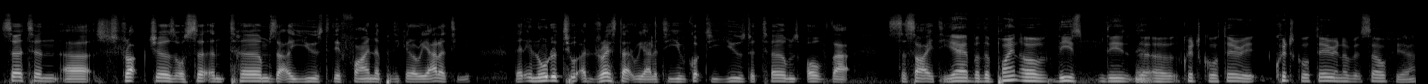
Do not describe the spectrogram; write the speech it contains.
certain uh, structures or certain terms that are used to define a particular reality, then in order to address that reality, you've got to use the terms of that society. Yeah, but the point of these these the uh, critical theory critical theory in of itself, yeah,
